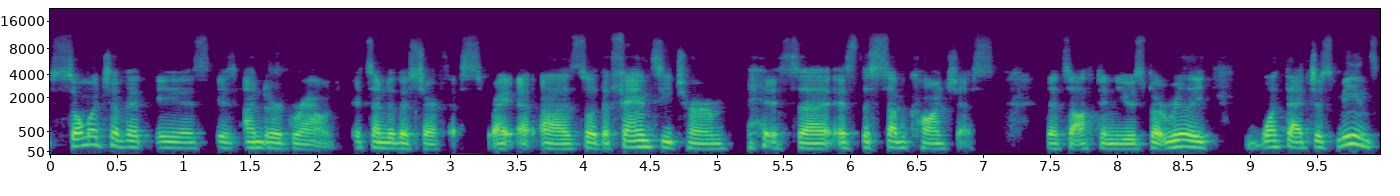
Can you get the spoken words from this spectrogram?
so much of it is is underground. It's under the surface right? Uh, uh so the fancy term is uh, is the subconscious that's often used. But really what that just means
